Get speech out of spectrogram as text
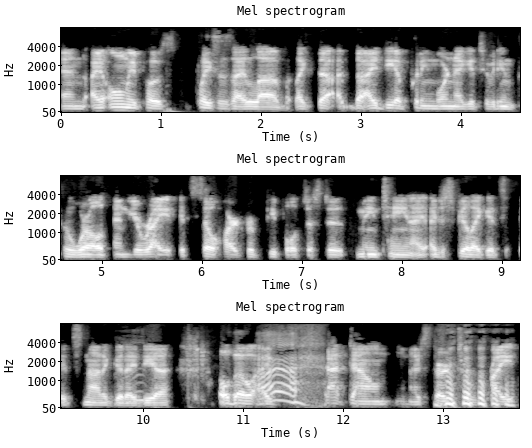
and I only post places I love. Like the the idea of putting more negativity into the world. And you're right, it's so hard for people just to maintain. I, I just feel like it's it's not a good idea. Although I Ah, sat down and I started to write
